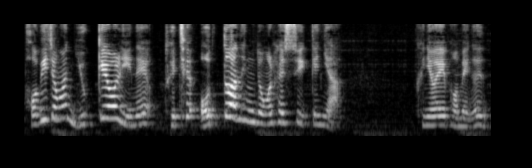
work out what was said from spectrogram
법이 정한 6개월 이내 대체 어떠한 행동을 할 수 있겠냐? 그녀의 범행은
